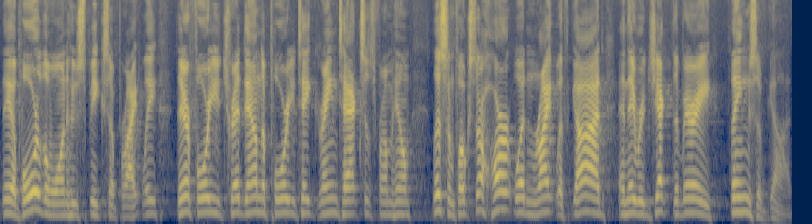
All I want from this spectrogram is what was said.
They abhor the one who speaks uprightly. Therefore, you tread down the poor, you take grain taxes from him. Listen, folks, their heart wasn't right with God, and they reject the very things of God.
